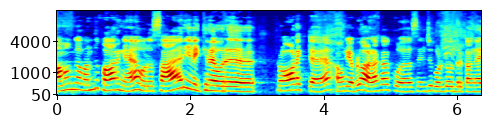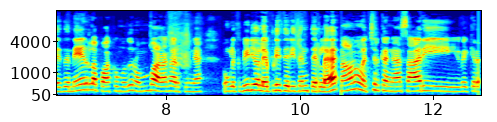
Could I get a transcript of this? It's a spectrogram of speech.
அவங்க வந்து பாருங்க ஒரு சாரி வைக்கிற ஒரு ப்ராடக்டை அவங்க எவ்வளோ அழகாக செஞ்சு கொண்டு வந்திருக்காங்க. இது நேரில் பார்க்கும்போது ரொம்ப அழகாக இருக்குங்க. உங்களுக்கு வீடியோவில் எப்படி தெரியுதுன்னு தெரில நானும் வச்சுருக்கேங்க. saree வைக்கிற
